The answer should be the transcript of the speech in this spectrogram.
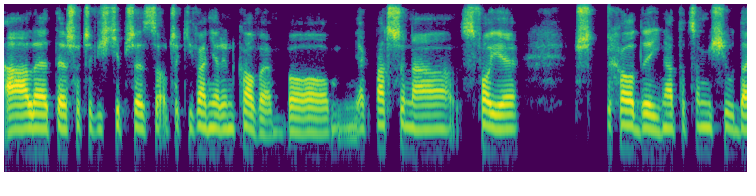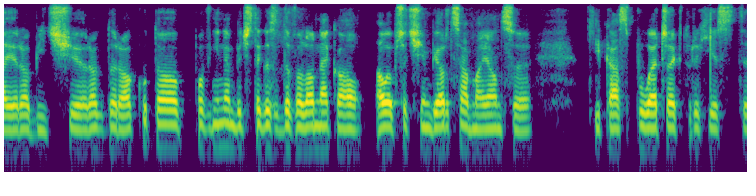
ale też oczywiście przez oczekiwania rynkowe, bo jak patrzę na swoje przychody i na to, co mi się udaje robić rok do roku, to powinienem być z tego zadowolony jako mały przedsiębiorca mający kilka spółeczek, których jest e,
